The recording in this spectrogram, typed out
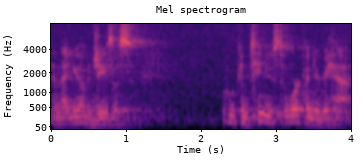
and that you have a Jesus who continues to work on your behalf.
